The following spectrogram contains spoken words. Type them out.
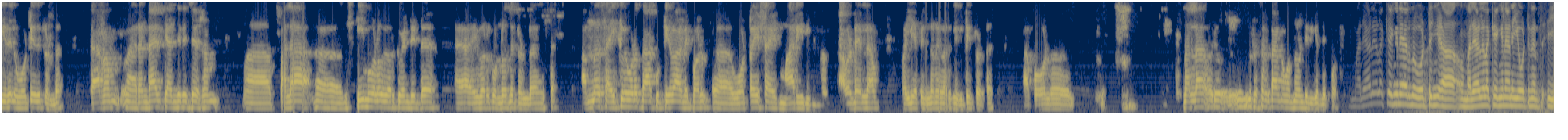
രീതിയിൽ വോട്ട് ചെയ്തിട്ടുണ്ട്. കാരണം രണ്ടായിരത്തി അഞ്ചിന് ശേഷം പല സ്കീമുകളും ഇവർക്ക് വേണ്ടിയിട്ട് ഇവർ കൊണ്ടുവന്നിട്ടുണ്ട്. അന്ന് സൈക്കിൾ കൊടുത്ത ആ കുട്ടികളാണ് ഇപ്പോൾ വോട്ടേഴ്സ് ആയിട്ട് മാറിയിരിക്കുന്നത്. അവരുടെ എല്ലാം വലിയ പിന്തുണ ഇവർക്ക് കിട്ടിയിട്ടുണ്ട്. അപ്പോൾ നല്ല ഒരു റിസൾട്ടാണ് വന്നുകൊണ്ടിരിക്കുന്നത് ഇപ്പോൾ. മലയാളികളൊക്കെ എങ്ങനെയായിരുന്നു വോട്ടിംഗ് മലയാളികളൊക്കെ എങ്ങനെയാണ് ഈ വോട്ടിനെ ഈ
